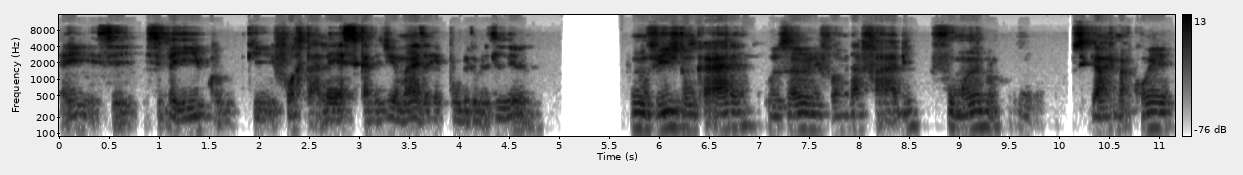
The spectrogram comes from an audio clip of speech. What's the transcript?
aí esse, esse veículo que fortalece cada dia mais a República Brasileira. né? Um vídeo de um cara usando o uniforme da FAB, fumando um cigarro de maconha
